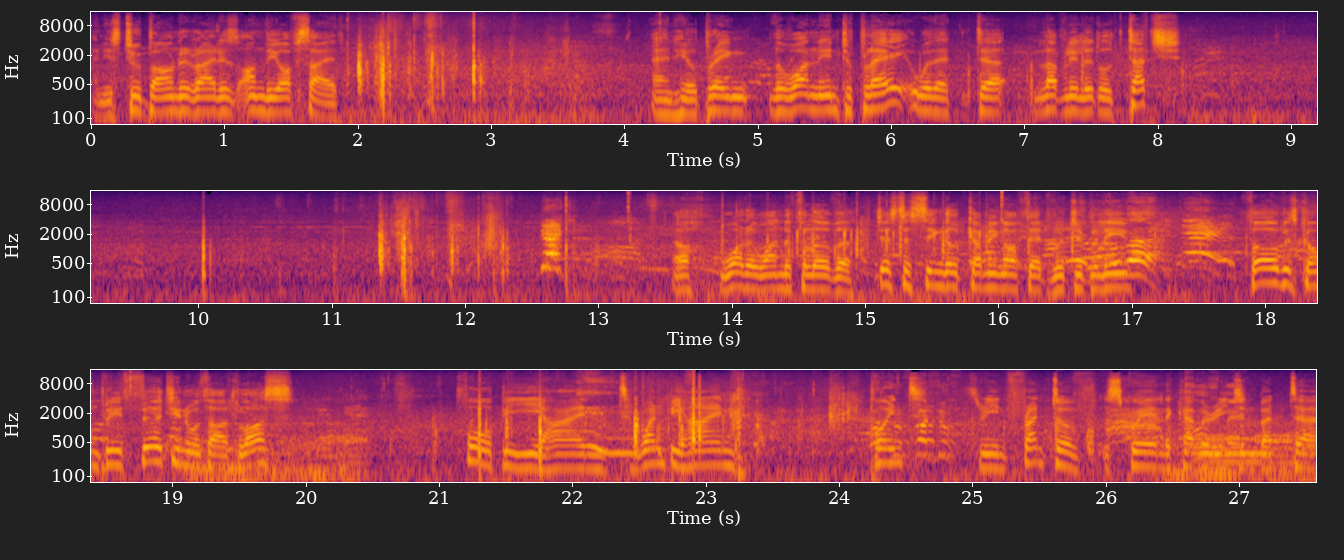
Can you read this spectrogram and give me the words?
And his two boundary riders on the offside. And he'll bring the one into play with that uh, lovely little touch. Oh, what a wonderful over. Just a single coming off that, would you believe? Four overs complete, 13 without loss. Four behind, one behind point, three in front of square in the cover region, but uh,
